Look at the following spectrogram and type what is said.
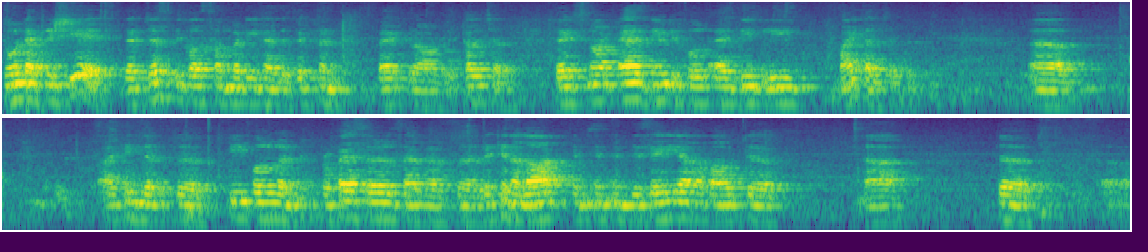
don't appreciate that just because somebody has a different background or culture, that it's not as beautiful as we believe my culture would be? Uh, I think that uh, people and professors have, have uh, written a lot in, in, in this area about uh, uh, the uh,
